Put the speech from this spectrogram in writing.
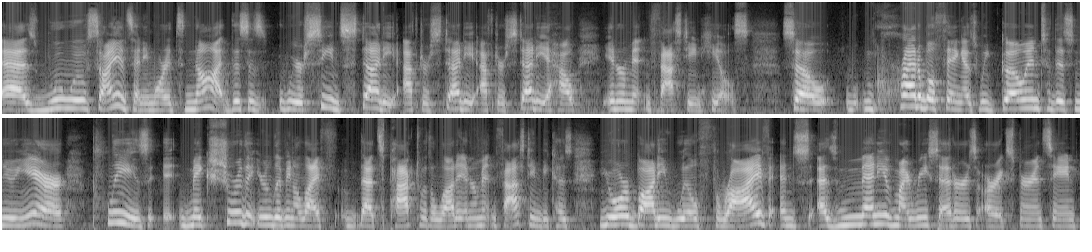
as woo woo science anymore. It's not. This is, we're seeing study after study after study how intermittent fasting heals. So, incredible thing as we go into this new year, please eh, make sure that you're living a life that's packed with a lot of intermittent fasting because your body will thrive. And as many of my resetters are experiencing,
